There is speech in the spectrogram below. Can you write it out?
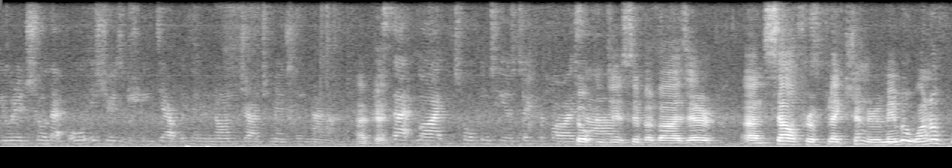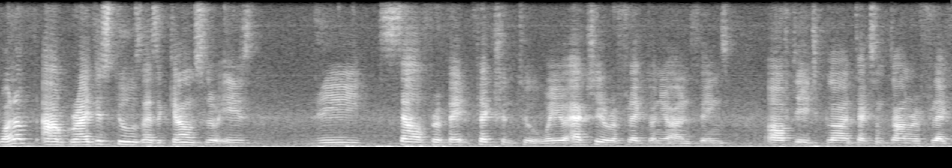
you would ensure that all issues would be dealt with in a non-judgmental manner. Okay. Is that like talking to your supervisor? talking to your supervisor, um, self-reflection. Remember, one of one of our greatest tools as a counselor is the self-reflection tool, where you actually reflect on your own things. After each client, take some time, reflect.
